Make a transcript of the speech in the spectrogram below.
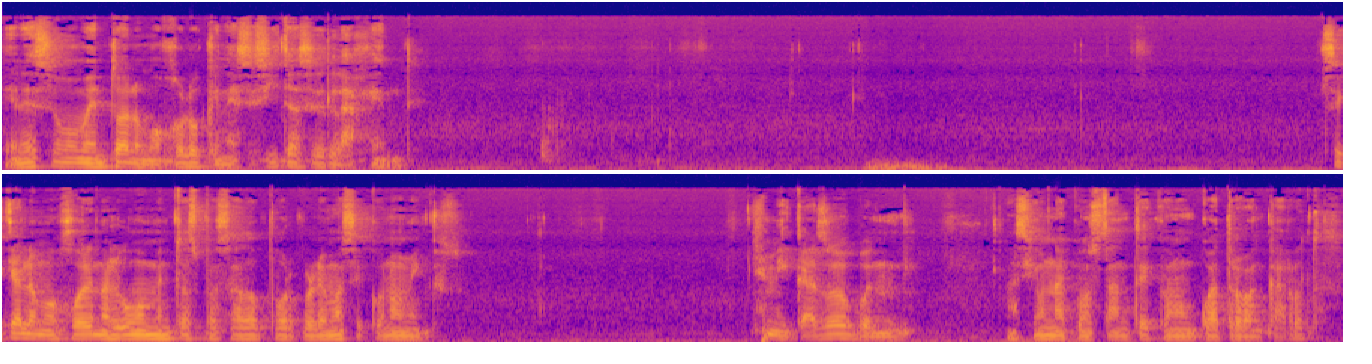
en ese momento a lo mejor lo que necesitas es la gente. Sé que a lo mejor en algún momento has pasado por problemas económicos. En mi caso, pues, ha una constante con cuatro bancarrotas.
